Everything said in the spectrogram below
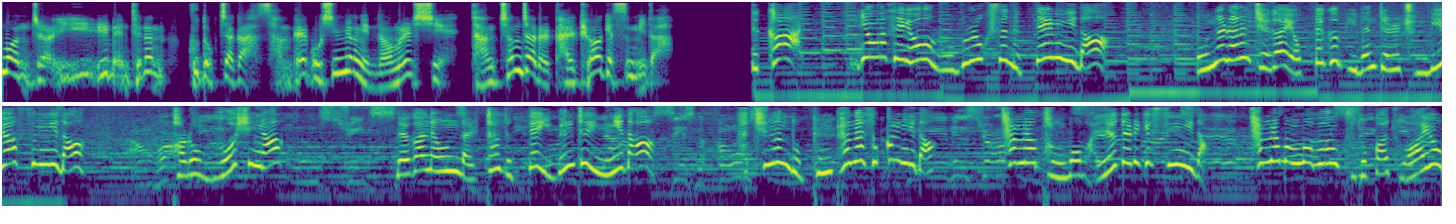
먼저 이 이벤트는 구독자가 350명이 넘을 시 당첨자를 발표하겠습니다. 늑카! 안녕하세요. 로블록스 늑대입니다. 오늘은 제가 역대급 이벤트를 준비해왔습니다. 바로 무엇이냐? 내가 내온 날타 늑대 이벤트입니다. 가치는 높은 편에 속합니다. 참여 방법 알려드리겠습니다. 참여 방법은 구독과 좋아요,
